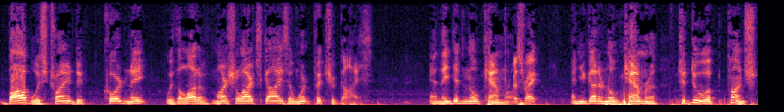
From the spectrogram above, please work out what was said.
Bob was trying to coordinate with a lot of martial arts guys that weren't picture guys. And they didn't know camera That's right. and you got to know camera to do a punch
